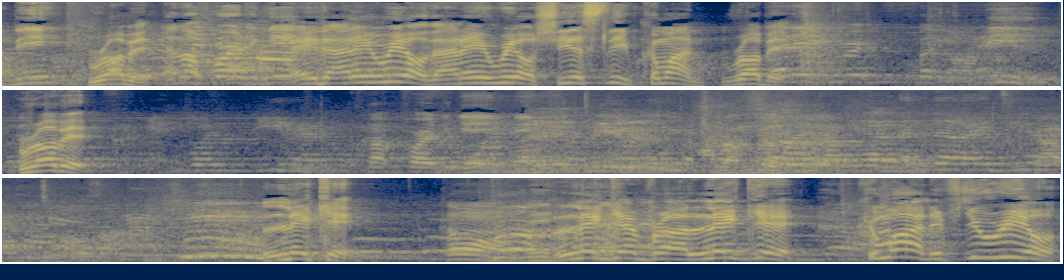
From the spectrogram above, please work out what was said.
on, B. Rub it. That's not part of the game. Hey, that ain't real. That ain't real. She asleep. Come on, rub it. Rub it. Not part of the game, B. 'Cause I'm good for Lick it. it. Come on, B. Lick it, bro. Lick it. Come on, if you real.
